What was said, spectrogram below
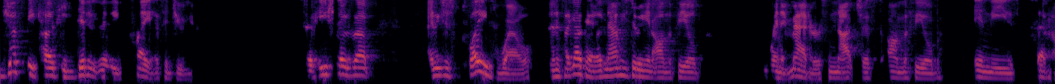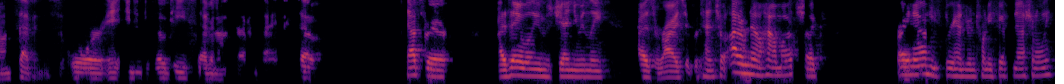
just because he didn't really play as a junior. So he shows up and he just plays well. And it's like, okay, like now he's doing it on the field when it matters, not just on the field in these seven on sevens or in, in the OT seven on sevens, anything. So that's where Izaiah Williams genuinely has riser potential. I don't know how much. Like right now, he's 325th nationally.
